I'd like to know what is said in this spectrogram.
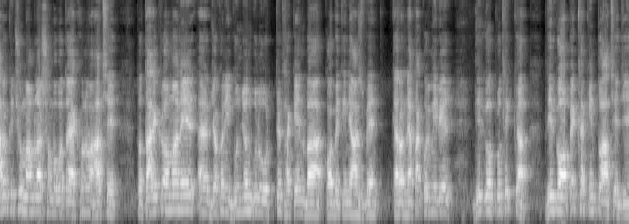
আরও কিছু মামলা সম্ভবত এখনও আছে। তো তারেক রহমানের যখন এই গুঞ্জনগুলো উঠতে থাকেন বা কবে তিনি আসবেন, কারণ নেতাকর্মীদের দীর্ঘ প্রতীক্ষা, দীর্ঘ অপেক্ষা কিন্তু আছে যে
